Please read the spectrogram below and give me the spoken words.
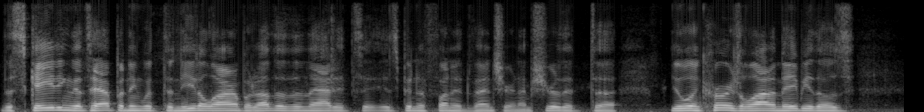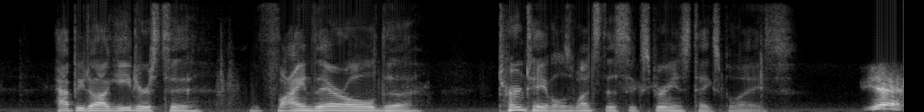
the skating that's happening with the needle arm. But other than that, it's it's been a fun adventure, and I'm sure that uh, you'll encourage a lot of maybe those happy dog eaters to find their old uh, turntables once this experience takes place. Yeah,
